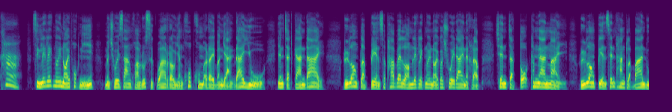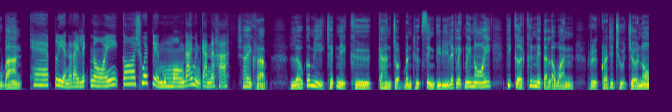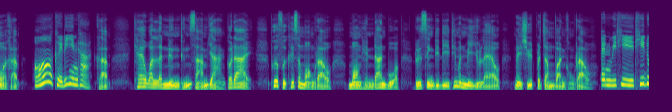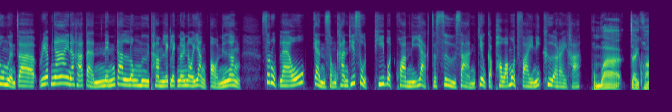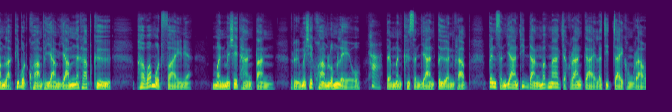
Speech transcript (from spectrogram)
ค่ะ สิ่งเล็กๆ น้อยๆ พวกนี้ มันช่วยสร้างความรู้สึกว่าเรายังควบคุมอะไรบางอย่างได้อยู่ ยังจัดการได้ หรือลองปรับเปลี่ยนสภาพแวดล้อมเล็กๆ น้อยๆ ก็ช่วยได้นะครับ เช่น จัดโต๊ะทำงานใหม่ หรือลองเปลี่ยนเส้นทางกลับบ้านดูบ้าง แค่เปลี่ยนอะไรเล็กน้อย ก็ช่วยเปลี่ยนมุมมองได้เหมือนกันนะคะ ใช่ครับ แล้วก็มีอีกเทคนิคคือการจดบันทึกสิ่งดีๆ เล็ก ๆ น้อยๆ ที่เกิดขึ้นในแต่ละวัน หรือ gratitude journal อะครับ อ๋อ เคยได้ยินค่ะ ครับ แค่วันละ1ถึง3อย่างก็ได้ เพื่อฝึกให้สมองเรามองเห็นด้านบวก หรือสิ่งดีๆ ที่มันมีอยู่แล้ว ในชีวิตประจำวันของเรา เป็นวิธีที่ดูเหมือนจะเรียบง่ายนะคะ แต่เน้นการลงมือทำเล็กๆ น้อยๆ อย่างต่อเนื่อง สรุปแล้วแก่นสำคัญที่สุดที่บทความนี้อยากจะสื่อสารเกี่ยวกับภาวะหมดไฟนี่คืออะไรคะ ผมว่าใจความหลักที่บทความพยายามย้ำนะครับ คือ ภาวะหมดไฟเนี่ย มันไม่ใช่ทางตัน หรือไม่ใช่ความล้มเหลวค่ะแต่มันคือสัญญาณเตือนครับ เป็นสัญญาณที่ดังมากๆจากร่างกายและจิตใจของเรา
